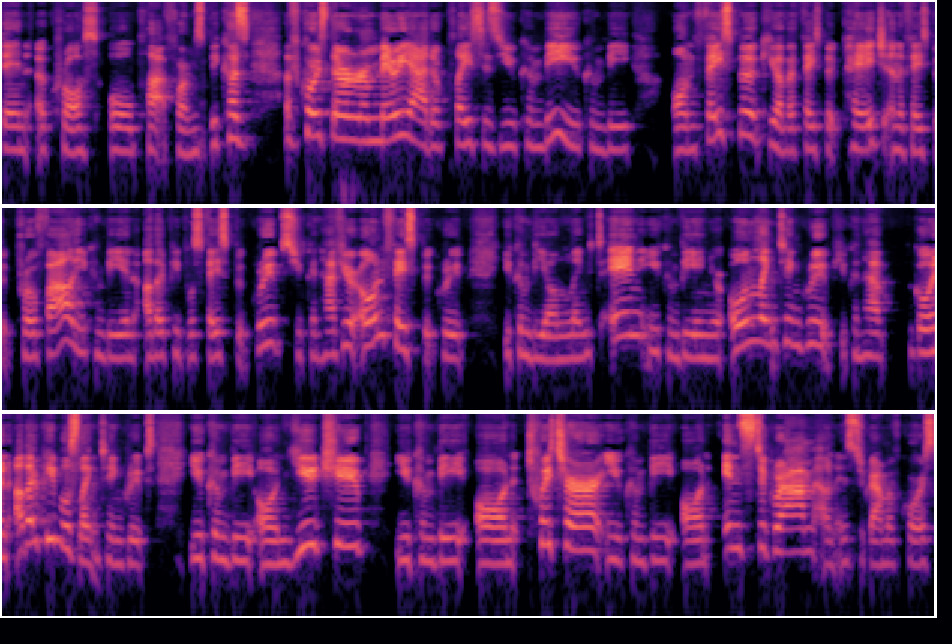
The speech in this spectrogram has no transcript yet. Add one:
thin across all platforms. Because of course there are a myriad of places you can be. You can be on Facebook. You have a Facebook page and a Facebook profile. You can be in other people's Facebook groups. You can have your own Facebook group. You can be on LinkedIn. You can be in your own LinkedIn group. You can have go in other people's LinkedIn groups. You can be on YouTube. You can be on Twitter. You can be on Instagram. On Instagram, of course,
